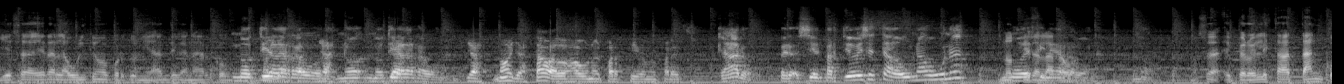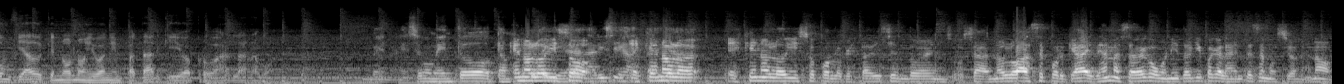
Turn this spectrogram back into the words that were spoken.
y esa era la última oportunidad de ganar con... No tira la rabona, no, no tira la rabona. Ya, no, ya estaba 2 a 1 el partido, me parece. Claro, pero si el partido hubiese estado 1 a 1, no, tira la rabona. No. O sea, eh, pero él estaba tan confiado de que no nos iban a empatar que iba a probar la rabona bueno, en ese momento tampoco es que no lo hizo, es que no lo, es que no lo hizo por lo que está diciendo Enzo, o sea, no lo hace porque, ay, déjame hacer algo bonito aquí para que la gente se emocione, no,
